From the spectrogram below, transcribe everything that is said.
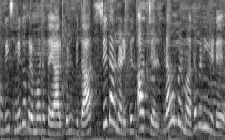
Movies மிக பிரம்மாண்ட தயாரிப்பில் விதா ஸ்ரீதா நடிப்பில் ஆற்றல் நவம்பர் மாத வெளியீடு.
